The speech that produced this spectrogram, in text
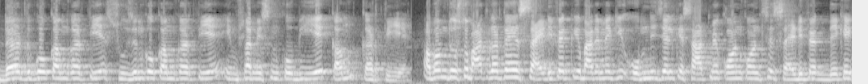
दर्द को कम करती है, सूजन को कम करती है इन्फ्लामेशन को भी ये कम करती है। अब हम दोस्तों बात करते हैं साइड इफ़ेक्ट के बारे में कि ओमनी जेल के साथ में कौन कौन से साइड इफ़ेक्ट देखे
